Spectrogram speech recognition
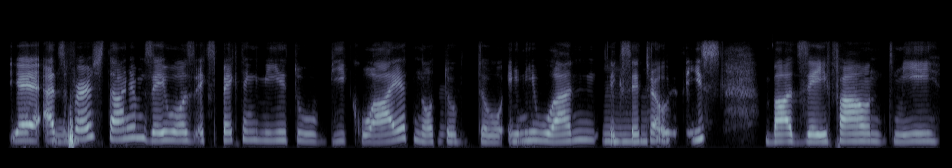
yeah, at the first time they was expecting me to be quiet, not to mm-hmm. to anyone, mm-hmm. etc. With this, but they found me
